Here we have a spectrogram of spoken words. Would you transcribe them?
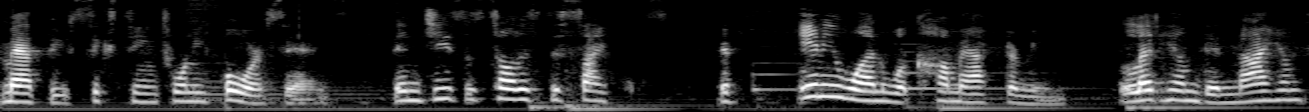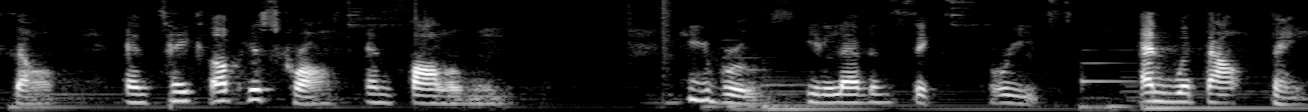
Matthew 16 24 says, Then Jesus told his disciples, If anyone will come after me, let him deny himself and take up his cross and follow me. Hebrews 11 6 reads, And without faith,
